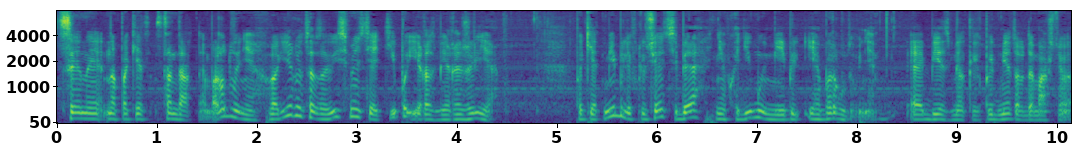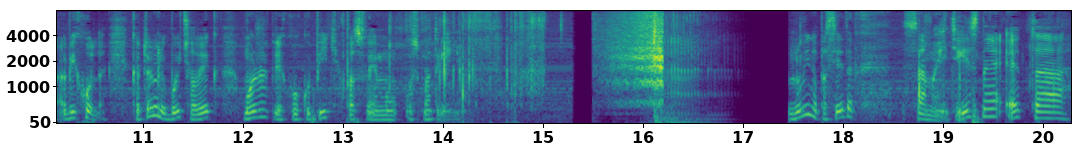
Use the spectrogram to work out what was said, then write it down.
Цены на пакет стандартное оборудование варьируются в зависимости от типа и размера жилья. Пакет мебели включает в себя необходимую мебель и оборудование, э, без мелких предметов домашнего обихода, которые любой человек может легко купить по своему усмотрению. Ну и напоследок, самое интересное, это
